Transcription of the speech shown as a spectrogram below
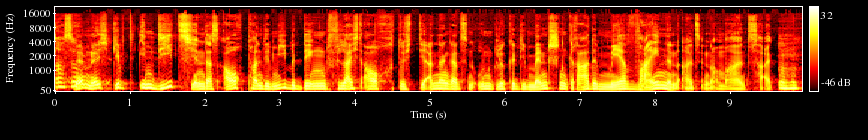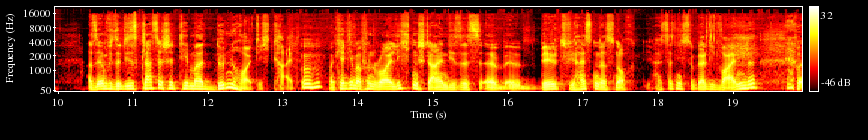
Ach so. Nämlich gibt Indizien, dass auch pandemiebedingt, vielleicht auch durch die anderen ganzen Unglücke, die Menschen gerade mehr weinen als in normalen Zeiten. Mhm. Also irgendwie so dieses klassische Thema Dünnhäutigkeit. Mhm. Man kennt ja mal von Roy Lichtenstein dieses äh, äh, Bild, wie heißt denn das noch? Heißt das nicht sogar die Weinende? Von,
